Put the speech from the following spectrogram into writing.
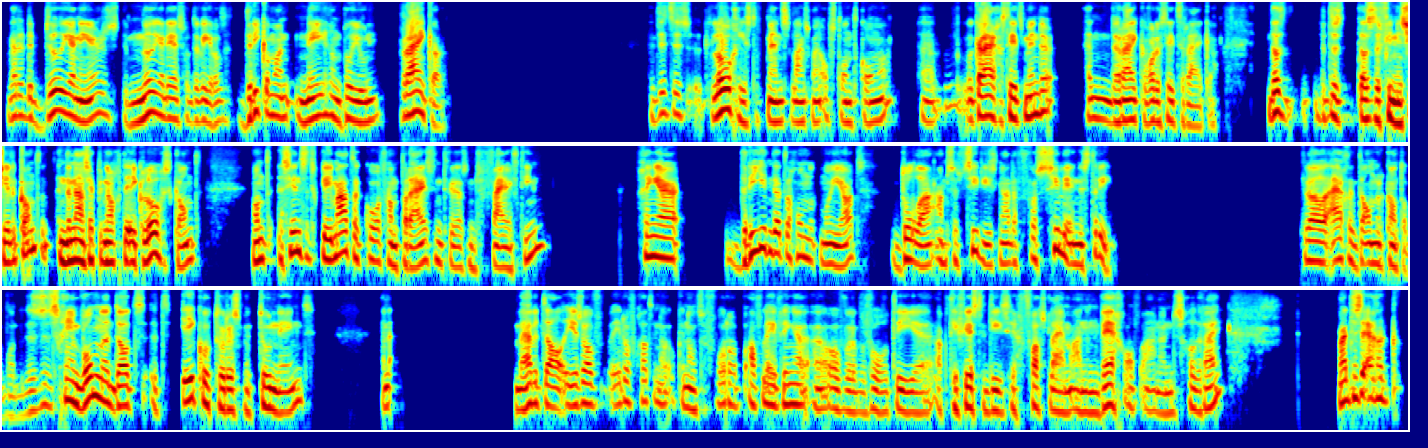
werden de biljonairs, de miljardairs van de wereld, 3,9 biljoen rijker. Het is dus logisch dat mensen langs mijn opstand komen. Uh, we krijgen steeds minder en de rijken worden steeds rijker. Dat, dat, is, dat is de financiële kant. En daarnaast heb je nog de ecologische kant. Want sinds het klimaatakkoord van Parijs in 2015 ging er 3300 miljard dollar aan subsidies naar de fossiele industrie. Terwijl we eigenlijk de andere kant op moeten. Dus het is geen wonder dat het ecotourisme toeneemt. En we hebben het al eerder over gehad, in, onze vorige afleveringen, uh, over bijvoorbeeld die uh, activisten die zich vastlijmen aan een weg of aan een schilderij. Maar het is eigenlijk,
